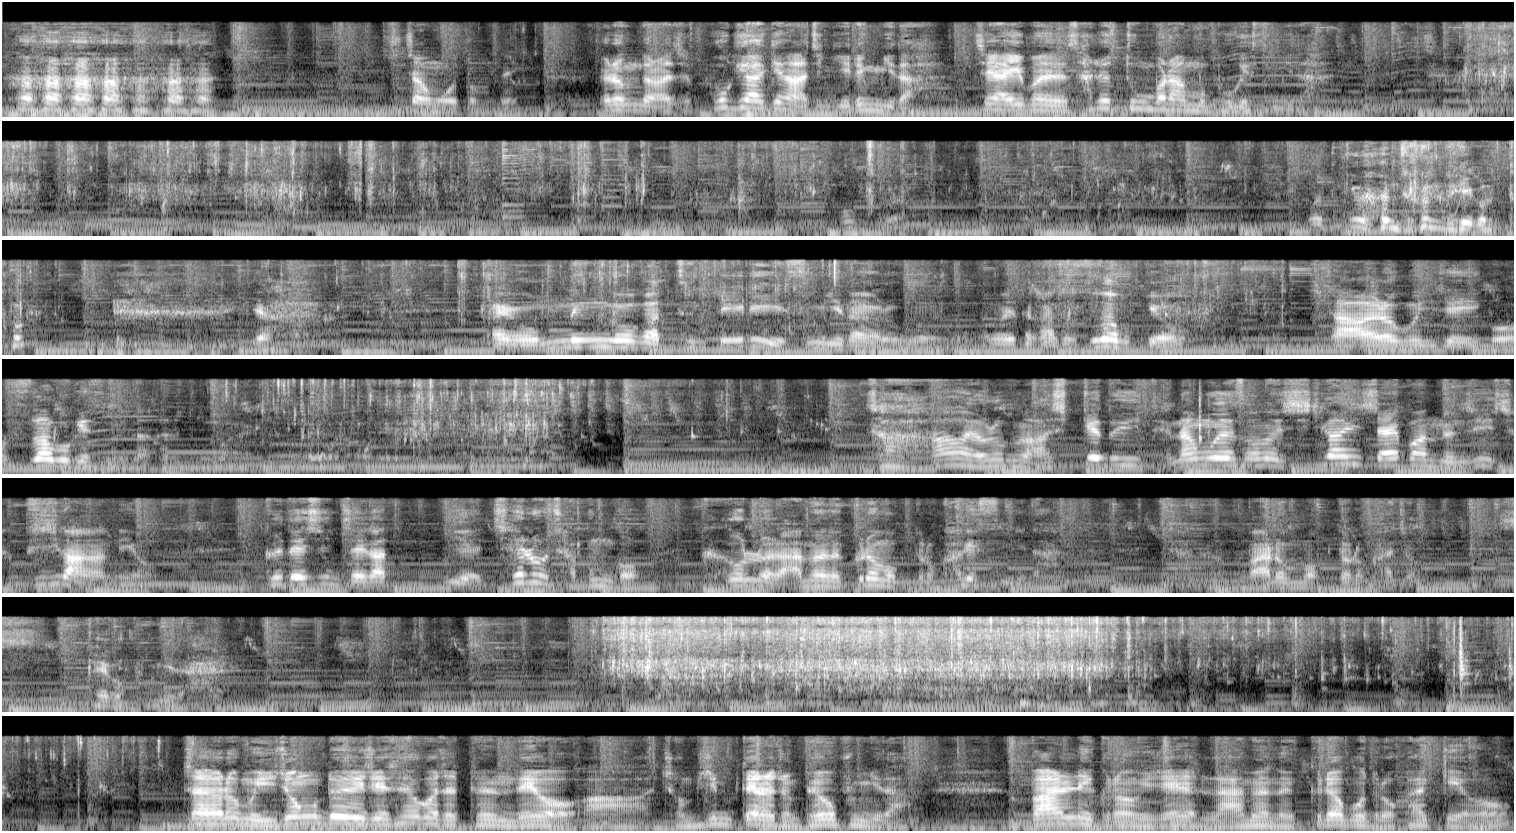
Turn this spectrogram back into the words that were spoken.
진짜 아무것도 없네 여러분들 아직 포기하기는 아직 이릅니다. 제가 이번엔 사료 통발 한번 보겠습니다. 어 뭐야? 어떻게 만들었는데 이것도? 야 아니 없는 것 같은 삘이 있습니다 여러분. 한번 일단 가서 쏟아볼게요. 자 여러분 이제 이거 쏟아보겠습니다 사료 통발 자 아, 여러분 아쉽게도 이 대나무에서는 시간이 짧았는지 잡히지가 않았네요 그 대신 제가 예, 채로 잡은 거 그걸로 라면을 끓여 먹도록 하겠습니다. 자, 바로 먹도록 하죠. 배고픕니다. 자 여러분 이 정도에 이제 새우가 잡혔는데요 아 점심때라 좀 배고픕니다 빨리 그럼 이제 라면을 끓여보도록 할게요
